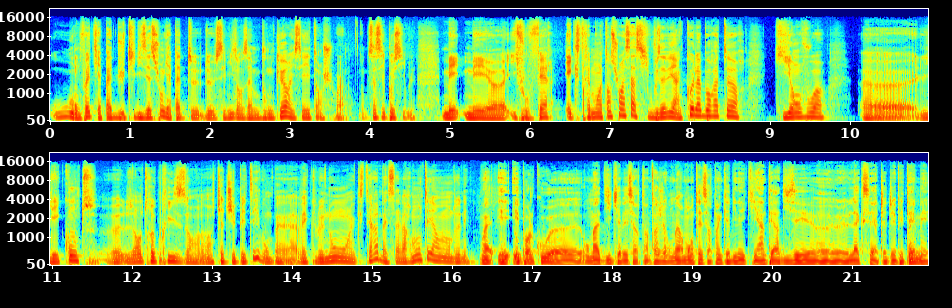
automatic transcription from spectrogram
où en fait il n'y a pas d'utilisation il n'y a pas de, de c'est mis dans un bunker et c'est étanche voilà. Donc ça c'est possible. Mais mais euh, il faut faire extrêmement attention à ça. Si vous avez un collaborateur qui envoie euh, les comptes euh, de l'entreprise en, en chat GPT, bon, bah, avec le nom, etc., bah, ça va remonter à un moment donné. Ouais, et, et pour le coup, euh, on m'a dit qu'il y avait certains, enfin, on m'a remonté certains cabinets qui interdisaient euh, l'accès à ChatGPT, mais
